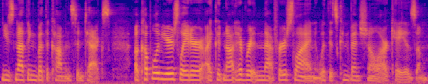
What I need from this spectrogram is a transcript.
use nothing but the common syntax. A couple of years later, I could not have written that first line with its conventional archaism.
